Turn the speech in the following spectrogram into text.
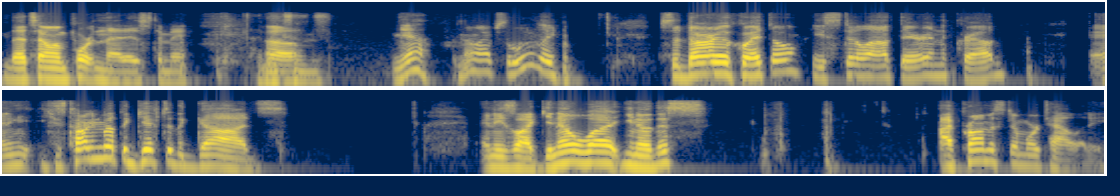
that's how important that is to me. Um. Yeah, no, absolutely. So Dario Cueto, he's still out there in the crowd, and he, he's talking about the gift of the gods. And he's like, you know what? You know, this, I promised immortality.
